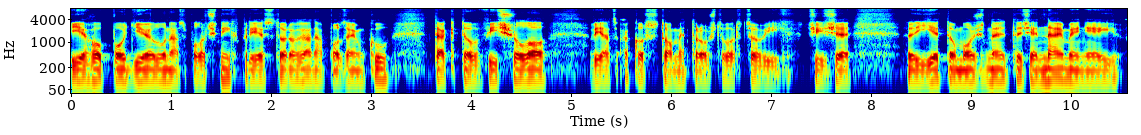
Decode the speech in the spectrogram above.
jeho podielu na spoločných priestoroch a na pozemku, tak to vyšlo viac ako 100 metrov štvorcových. Čiže je to možné, že najmenej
